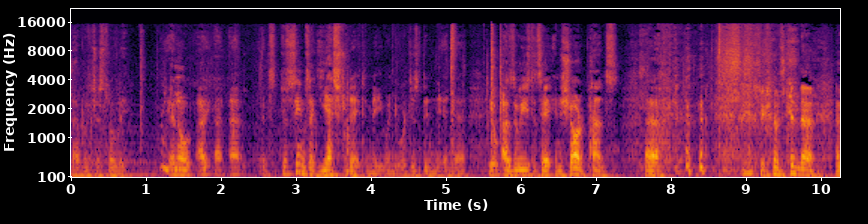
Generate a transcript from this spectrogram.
That was just lovely. Thank you know, I, I, I, it just seems like yesterday to me when you were just in, in you know, as we used to say, in short pants. Uh, comes in there. a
